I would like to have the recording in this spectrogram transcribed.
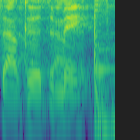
Sound good to me.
